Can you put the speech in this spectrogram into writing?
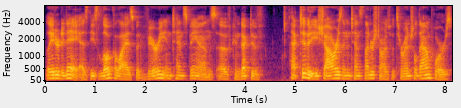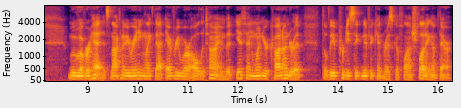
later today as these localized but very intense bands of convective activity, showers and intense thunderstorms with torrential downpours move overhead. It's not going to be raining like that everywhere all the time, but if and when you're caught under it, there'll be a pretty significant risk of flash flooding up there.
